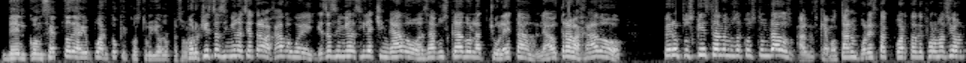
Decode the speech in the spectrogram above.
del concepto de aeropuerto que construyó López Obrador. Porque esta señora sí ha trabajado, güey. Esta señora sí le ha chingado, se ha buscado la chuleta, le ha trabajado. Pero pues, ¿qué estamos acostumbrados? A los que votaron por esta cuarta deformación,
